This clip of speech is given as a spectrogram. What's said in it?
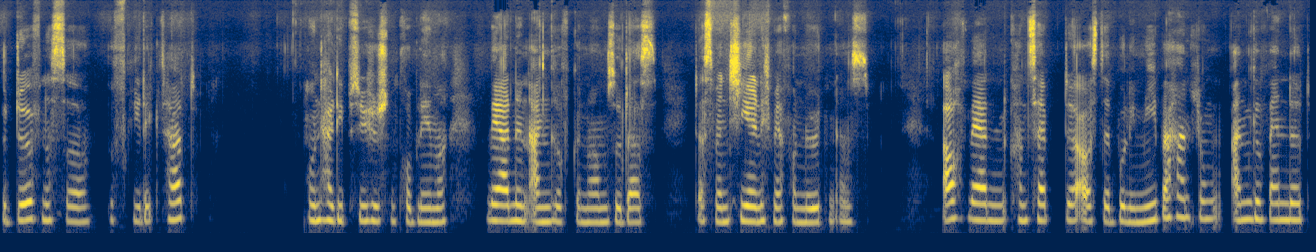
Bedürfnisse befriedigt hat. Und halt die psychischen Probleme werden in Angriff genommen, sodass das Ventil nicht mehr vonnöten ist. Auch werden Konzepte aus der Bulimiebehandlung angewendet,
